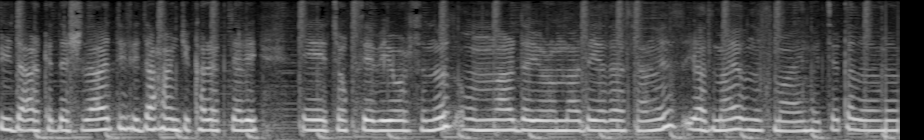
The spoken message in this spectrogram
Bir de arkadaşlar dizide hangi karakteri e, çok seviyorsunuz? Onlar da yorumlarda yazarsanız yazmayı unutmayın. Hoşçakalın.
